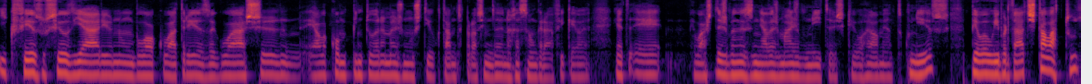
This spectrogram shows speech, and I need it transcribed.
e que fez o seu diário num bloco A3 a gouache, ela como pintora, mas num estilo que está muito próximo da narração gráfica. É, é, eu acho das bandas desenhadas mais bonitas que eu realmente conheço, pela liberdade. Está lá tudo,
